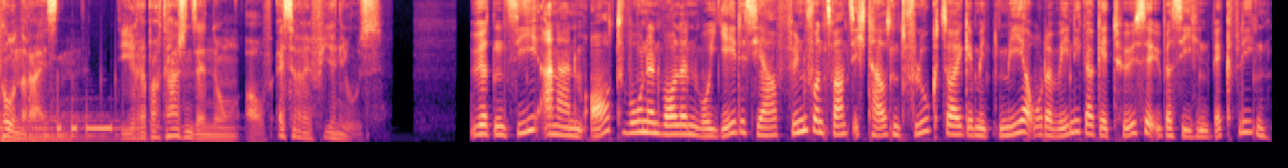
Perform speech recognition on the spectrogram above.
Tonreisen. Die Reportagensendung auf SRF 4 News. Würden Sie an einem Ort wohnen wollen, wo jedes Jahr 25.000 Flugzeuge mit mehr oder weniger Getöse über Sie hinwegfliegen?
